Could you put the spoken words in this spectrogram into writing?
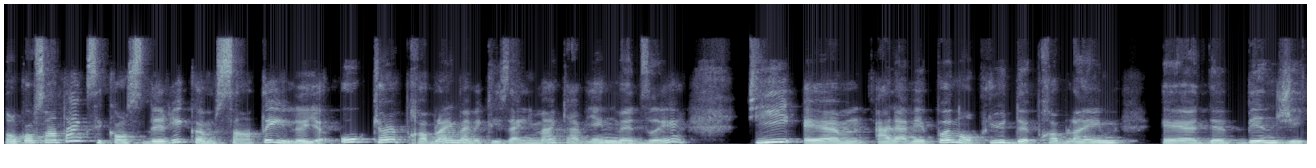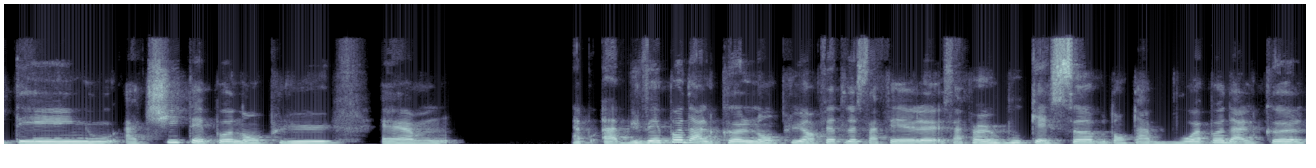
Donc, on s'entend que c'est considéré comme santé. Il n'y a aucun problème avec les aliments qu'elle vient de me dire. Puis, euh, elle n'avait pas non plus de problème euh, de binge eating ou elle cheatait pas non plus. Euh, elle, ne buvait pas d'alcool non plus. En fait, là, ça fait ça fait un bout qu'elle sobre, donc elle boit pas d'alcool.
